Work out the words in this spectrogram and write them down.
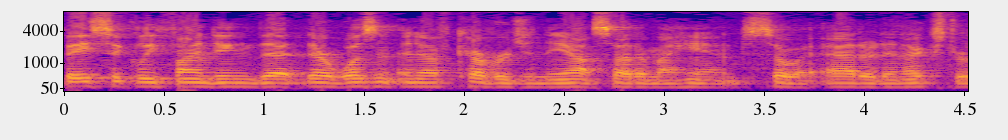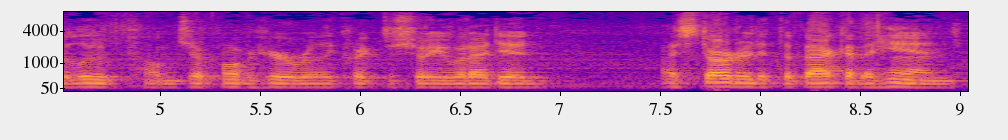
basically finding that there wasn't enough coverage in the outside of my hand, so I added an extra loop. I'll jump over here really quick to show you what I did. I started at the back of the hand,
